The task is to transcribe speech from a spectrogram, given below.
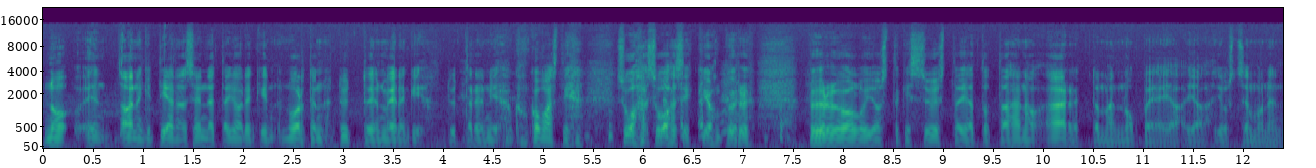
No en, ainakin tiedän sen, että joidenkin nuorten tyttöjen, meidänkin tyttäreni kovasti suosikki on pyry, pyry ollut jostakin syystä ja tota, hän on äärettömän nopea ja, ja just semmoinen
